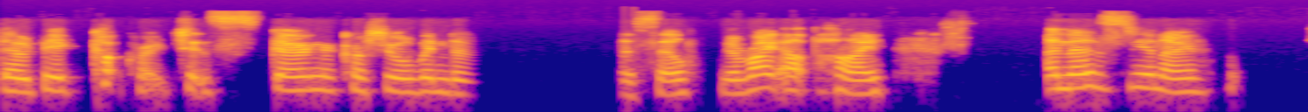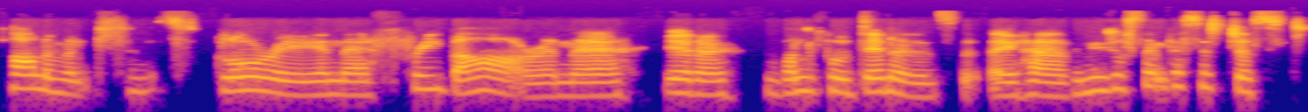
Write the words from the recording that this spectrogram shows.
there would be cockroaches going across your window sill. You're right up high. And there's, you know, Parliament, its glory and their free bar and their, you know, wonderful dinners that they have. And you just think this is just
